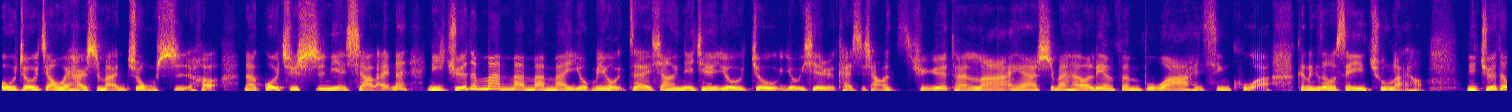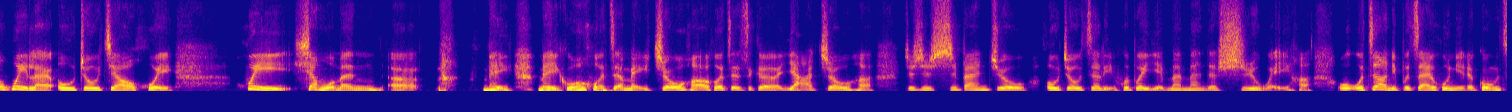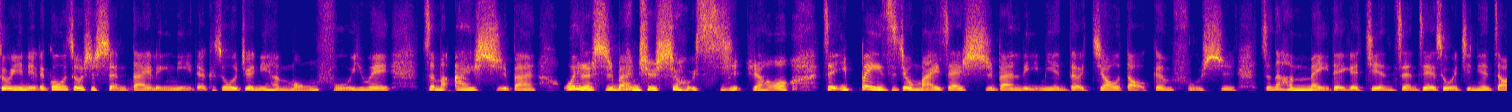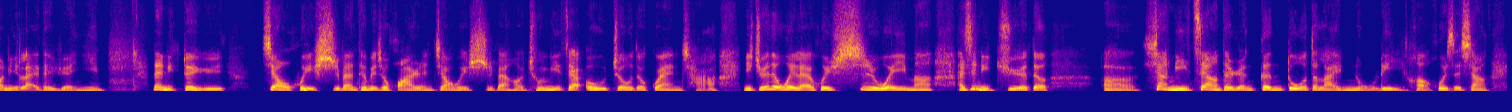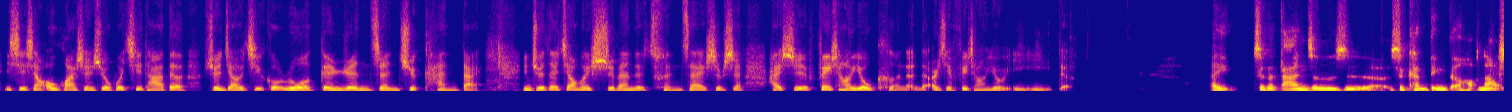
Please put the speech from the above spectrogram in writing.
欧洲教会还是蛮重视哈。那过去十年下来，那你觉得慢慢慢慢有没有在像年轻人又就有一些人开始想要去乐团啦？哎呀，失败还要练分部啊，很辛苦啊，可能这种声音出来哈。你觉得未来欧洲教会会像我们呃？美美国或者美洲哈，或者这个亚洲哈，就是诗班就欧洲这里会不会也慢慢的视为哈？我我知道你不在乎你的工作，因为你的工作是神带领你的。可是我觉得你很蒙福，因为这么爱诗班，为了诗班去受洗，然后这一辈子就埋在诗班里面的教导跟服饰，真的很美的一个见证。这也是我今天找你来的原因。那你对于？教会师班，特别是华人教会师班哈，从你在欧洲的观察，你觉得未来会视为吗？还是你觉得？呃，像你这样的人，更多的来努力哈，或者像一些像欧华神学或其他的宣教机构，如果更认真去看待，你觉得教会师班的存在是不是还是非常有可能的，而且非常有意义的？哎，这个答案真的是是肯定的哈。那我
